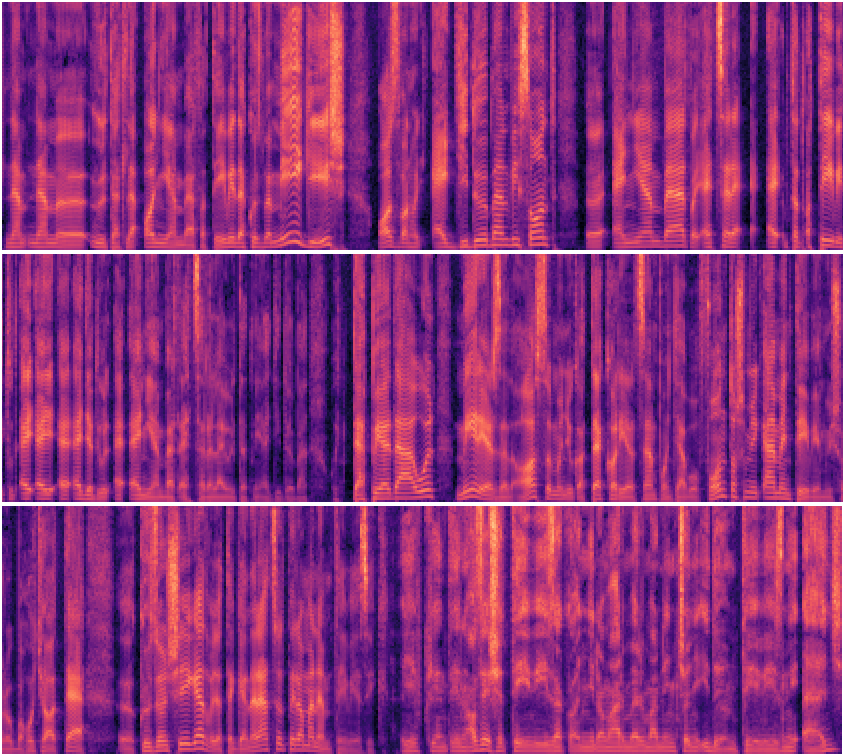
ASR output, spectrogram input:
nem, nem ö, ültet le annyi embert a tévé, de közben mégis az van, hogy egy időben viszont ö, ennyi embert, vagy egyszerre, e, tehát a tévé tud egy, egy, egyedül e- ennyi embert egyszerre leültetni egy időben. Hogy te például miért érzed azt, hogy mondjuk a te karriered szempontjából fontos, hogy mondjuk elmenj tévéműsorokba, hogyha a te közönséged, vagy a te generációd például már nem tévézik. Egyébként én azért se tévézek annyira már, mert már nincs annyi időm tévézni. Egy,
